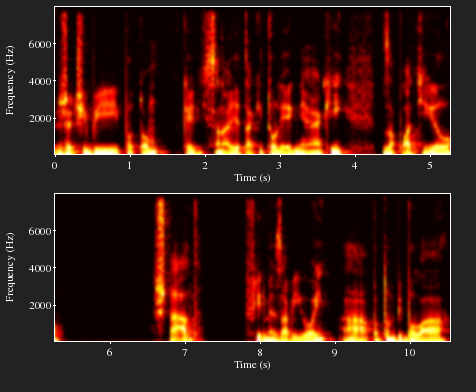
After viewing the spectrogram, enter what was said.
že či by potom, keď sa nájde takýto liek nejaký, zaplatil štát firme za vývoj a potom by bola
